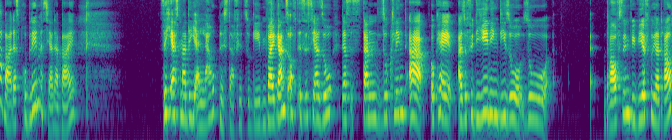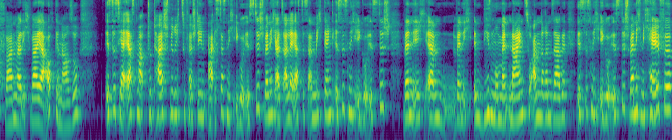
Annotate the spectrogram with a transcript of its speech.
Aber das Problem ist ja dabei, sich erstmal die Erlaubnis dafür zu geben, weil ganz oft ist es ja so, dass es dann so klingt, ah, okay, also für diejenigen, die so, so drauf sind, wie wir früher drauf waren, weil ich war ja auch genauso, ist es ja erstmal total schwierig zu verstehen, ah, ist das nicht egoistisch, wenn ich als allererstes an mich denke, ist es nicht egoistisch, wenn ich, ähm, wenn ich in diesem Moment Nein zu anderen sage, ist es nicht egoistisch, wenn ich nicht helfe,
